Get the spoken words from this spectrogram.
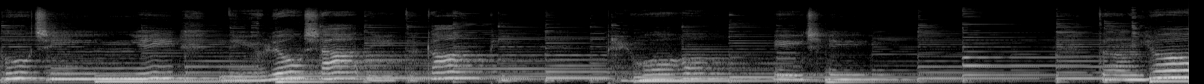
不经意，你留下你的钢笔，陪我一起。等有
